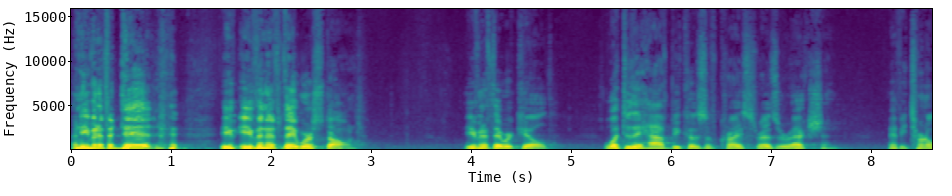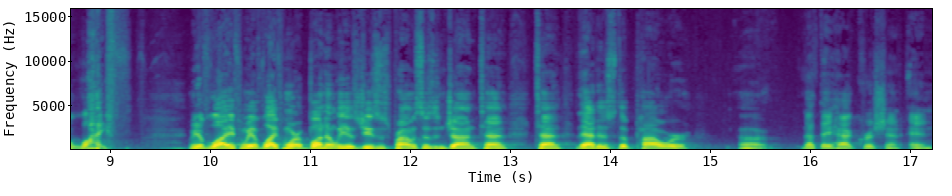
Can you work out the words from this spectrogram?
And even if it did, even if they were stoned, even if they were killed, what do they have because of Christ's resurrection? We have eternal life. We have life, and we have life more abundantly, as Jesus promises in John 10 10. That is the power uh, that they had, Christian. And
